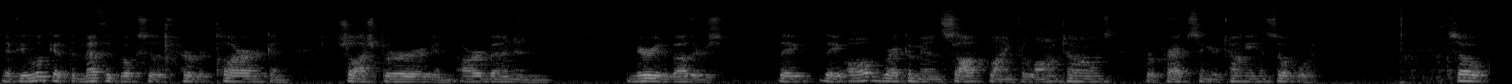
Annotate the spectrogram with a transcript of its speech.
And if you look at the method books of Herbert Clarke and Schlossberg and Arban and a myriad of others, they, they all recommend soft flying for long tones, for practicing your tonguing and so forth. So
